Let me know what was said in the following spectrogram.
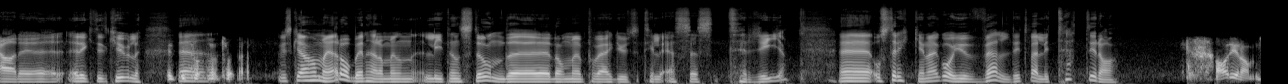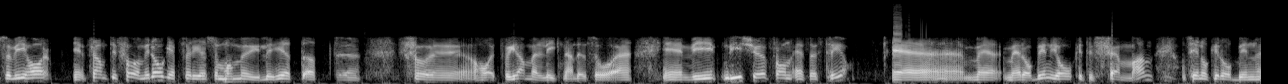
Ja, det är riktigt kul. Eh, vi ska ha med Robin här om en liten stund. Eh, de är på väg ut till SS3 eh, och sträckorna går ju väldigt, väldigt tätt idag. Ja, det är de. Så vi har eh, fram till förmiddagen för er som har möjlighet att eh, för, ha ett program eller liknande. Så vi, vi kör från SS3 med, med, Robin. Jag åker till femman och sen åker Robin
